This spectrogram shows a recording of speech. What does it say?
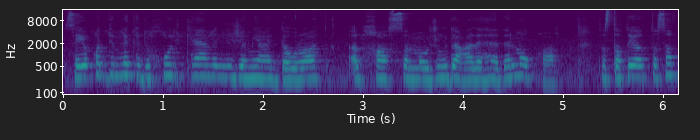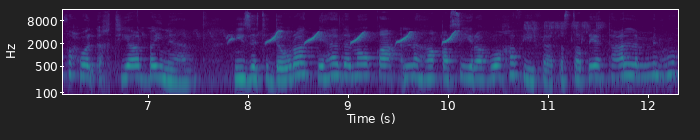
سيقدم لك دخول كامل لجميع الدورات الخاصة الموجودة على هذا الموقع. تستطيع التصفح والاختيار بينها. ميزة الدورات بهذا الموقع أنها قصيرة وخفيفة. تستطيع التعلم منه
